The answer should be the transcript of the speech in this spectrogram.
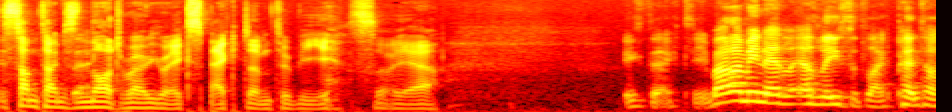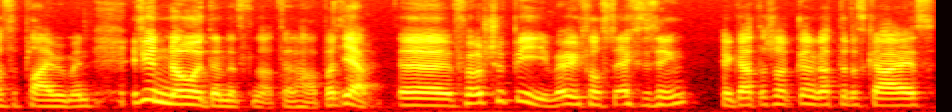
sometimes not where you expect them to be. So yeah. Exactly. But I mean, at, at least it's like penthouse supply room, and if you know it, then it's not that hard. But yeah, uh, should be very close to exiting. He got the shotgun, got the disguise,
